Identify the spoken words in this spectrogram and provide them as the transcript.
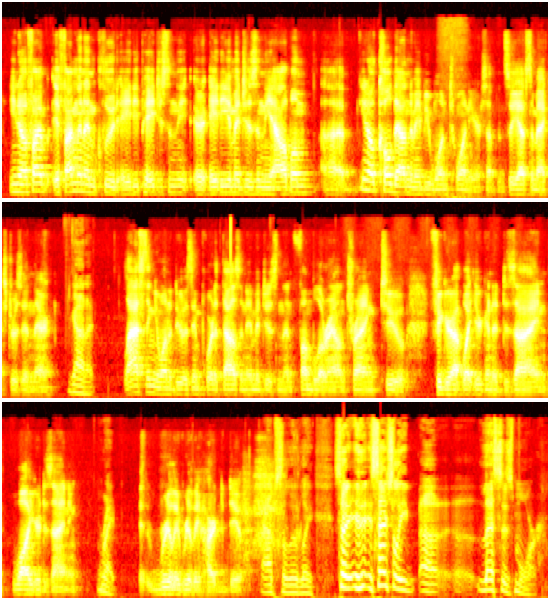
you know, if I if I'm going to include 80 pages in the or 80 images in the album, uh, you know, cull down to maybe 120 or something, so you have some extras in there. Got it. Last thing you want to do is import a thousand images and then fumble around trying to figure out what you're going to design while you're designing. Right. Really really hard to do. Absolutely. So essentially uh, less is more.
